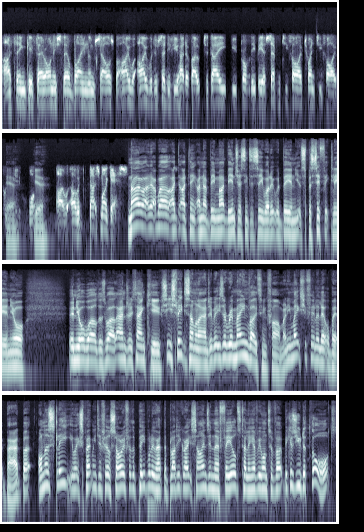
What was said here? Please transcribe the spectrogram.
I think if they're honest, they'll blame themselves. But I, w- I would have said if you had a vote today, you'd probably be a 75 25, wouldn't Yeah, you? What, yeah. I, w- I would, that's my guess. No, I, well, I, I think I know it might be interesting to see what it would be, and specifically in your in your world as well. Andrew, thank you. So you speak to someone like Andrew, but he's a Remain voting farmer, and he makes you feel a little bit bad. But honestly, you expect me to feel sorry for the people who had the bloody great signs in their fields telling everyone to vote because you'd have thought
